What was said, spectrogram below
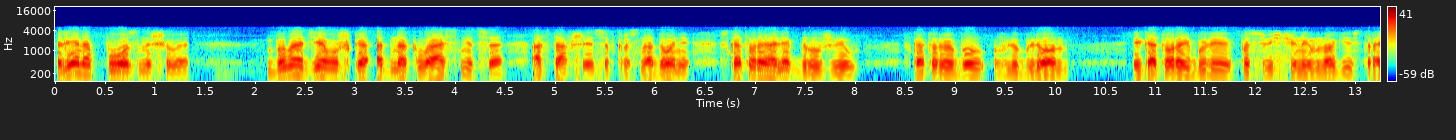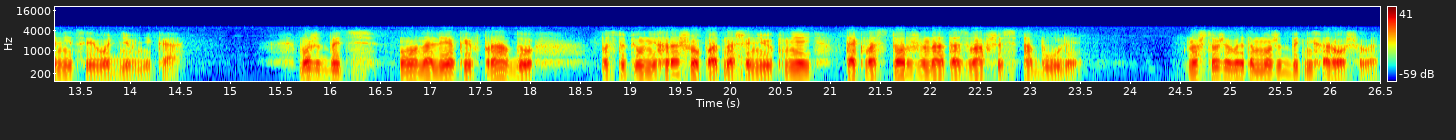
Лена Познышева была девушка-одноклассница, оставшаяся в Краснодоне, которой Олег дружил, в которую был влюблен, и которой были посвящены многие страницы его дневника. Может быть, он, Олег, и вправду поступил нехорошо по отношению к ней, так восторженно отозвавшись о Буле. Но что же в этом может быть нехорошего?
